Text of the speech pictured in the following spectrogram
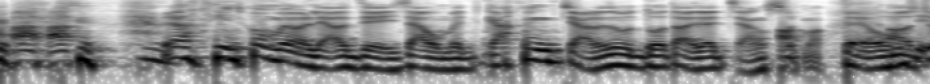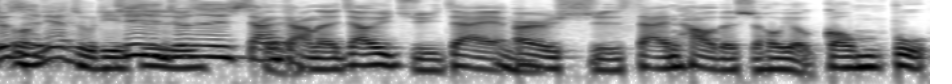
让听众朋友了解一下，我们刚刚讲了这么多，到底在讲什么？对，我们就是今天主题，其实就是香港的教育局在二十三号的时候有公布，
